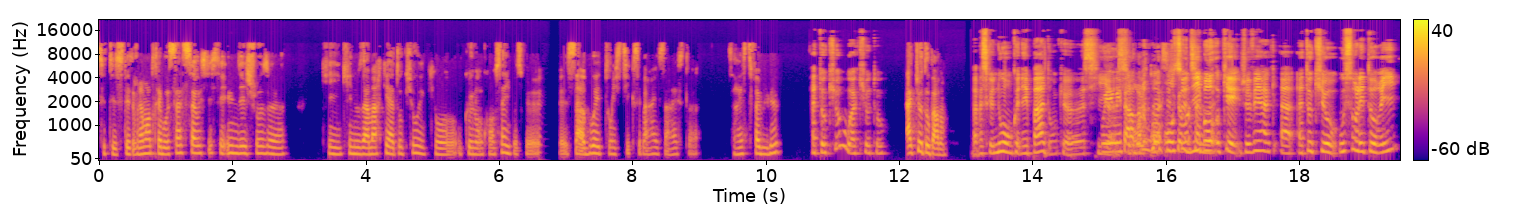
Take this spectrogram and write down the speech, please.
c'était c'était vraiment très beau. Ça, ça aussi, c'est une des choses euh, qui, qui nous a marqué à Tokyo et que l'on conseille parce que euh, ça a beau être touristique, c'est pareil, ça reste ça reste fabuleux. À Tokyo ou à Kyoto? À Kyoto, pardon. Bah parce que nous on connaît pas, donc euh, si, oui, oui, pardon. on, se dit bon, ok, je vais à, à, Tokyo. Où sont les torii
